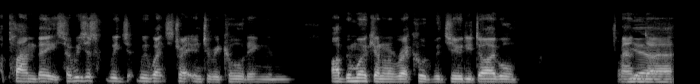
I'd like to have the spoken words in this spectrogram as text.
a plan B. So we just we we went straight into recording, and I've been working on a record with Judy Dyble, and yeah. uh,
